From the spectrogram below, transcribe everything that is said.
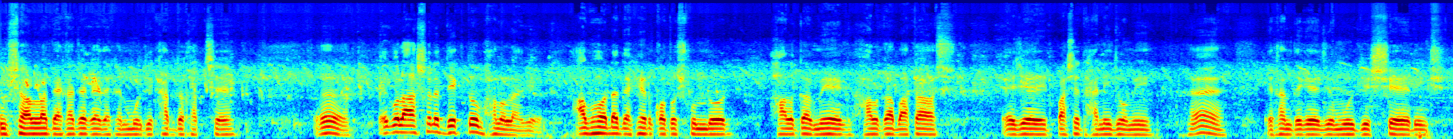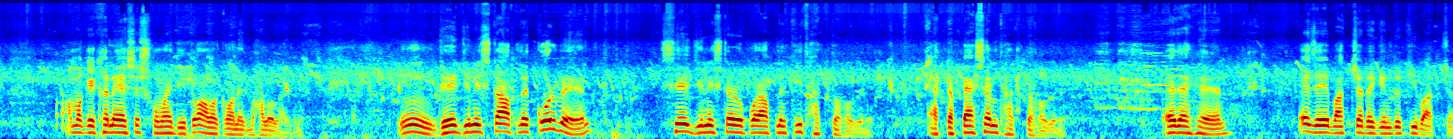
ইনশাআল্লাহ দেখা যায় দেখেন মুরগি খাদ্য খাচ্ছে। হ্যাঁ এগুলো আসলে দেখতেও ভালো লাগে। আবহাওয়াটা দেখেন কত সুন্দর। হালকা মেঘ, হালকা বাতাস, এই যে পাশে ধানি জমি হ্যাঁ? এখান থেকে যে মুরগির শেড আমাকে এখানে এসে সময় দিতেও আমাকে অনেক ভালো লাগে। হুম, যে জিনিসটা আপনি করবেন, সেই জিনিসটার উপর আপনার কি থাকতে হবে? একটা প্যাশন থাকতে হবে। এই দেখেন, এই যে বাচ্চাটা কিন্তু কি বাচ্চা?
